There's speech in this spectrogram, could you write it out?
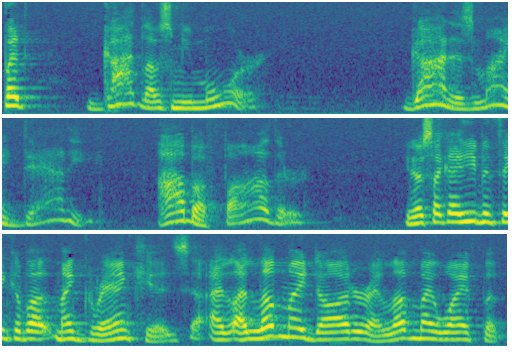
But God loves me more. God is my daddy. Abba, Father. You know, it's like I even think about my grandkids. I, I love my daughter, I love my wife, but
